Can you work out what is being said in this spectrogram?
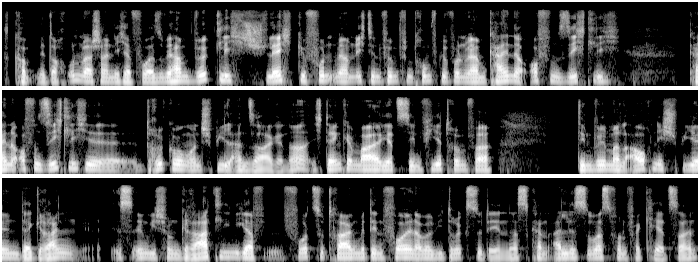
Das kommt mir doch unwahrscheinlich hervor. Also wir haben wirklich schlecht gefunden. Wir haben nicht den fünften Trumpf gefunden. Wir haben keine offensichtlich keine offensichtliche äh, Drückung und Spielansage. Ne? Ich denke mal, jetzt den Viertrümpfer, den will man auch nicht spielen. Der Grang ist irgendwie schon geradliniger vorzutragen mit den Vollen, aber wie drückst du den? Das kann alles sowas von verkehrt sein.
